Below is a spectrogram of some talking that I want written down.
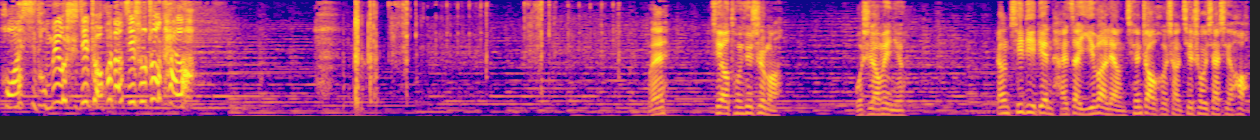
红外系统没有时间转换到接收状态了。喂，接到通讯室吗？我是杨卫宁，让基地电台在一万两千兆赫上接收一下信号。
